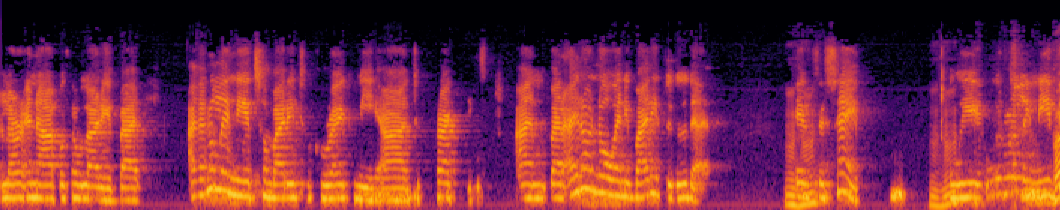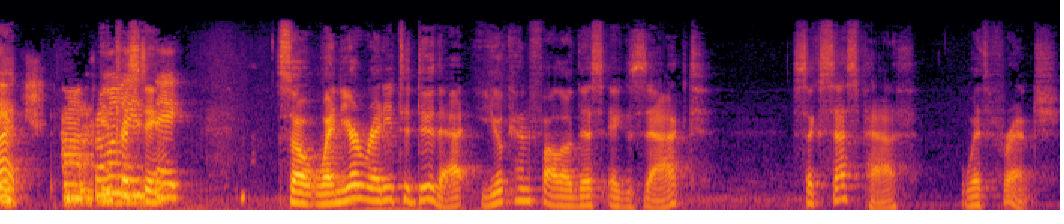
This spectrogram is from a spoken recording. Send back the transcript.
learn enough vocabulary, but I really need somebody to correct me uh, to practice. And but I don't know anybody to do that. It's the same. Mhm. We we really need But it. Uh, probably interesting. the So when you're ready to do that, you can follow this exact success path with French.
